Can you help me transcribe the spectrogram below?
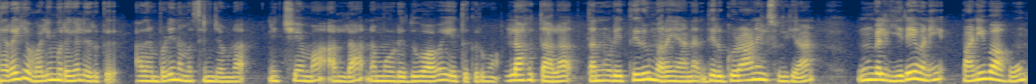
நிறைய வழிமுறைகள் இருக்குது அதன்படி நம்ம செஞ்சோம்னா நிச்சயமாக அல்லாஹ் நம்மளுடைய துவாவை ஏற்றுக்குருவான் அல்லாஹு தாலா தன்னுடைய திருமறையான திரு குரானில் சொல்கிறான் உங்கள் இறைவனை பணிவாகவும்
